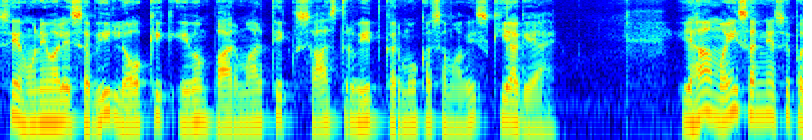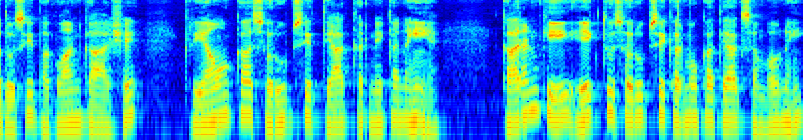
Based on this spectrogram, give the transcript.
से होने वाले सभी लौकिक एवं पारमार्थिक शास्त्रविहित कर्मों का समावेश किया गया है। यहाँ मई सन्यास पदों से भगवान का आशय क्रियाओं का स्वरूप से त्याग करने का नहीं है, कारण कि एक तो स्वरूप से कर्मों का त्याग संभव नहीं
